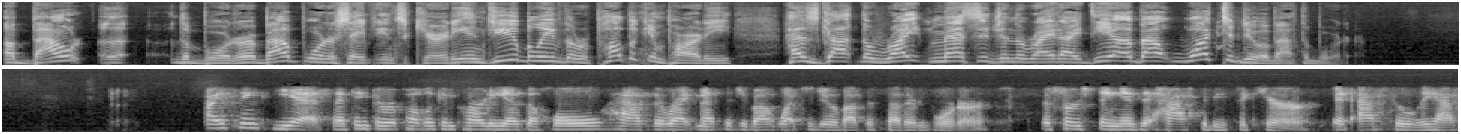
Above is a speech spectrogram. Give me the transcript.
about uh, the border, about border safety and security? And do you believe the Republican Party has got the right message and the right idea about what to do about the border? I think yes. I think the Republican Party as a whole has the right message about what to do about the southern border. the first thing is it has to be secure. It absolutely has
